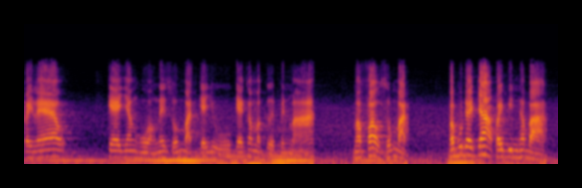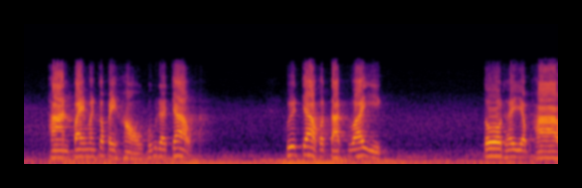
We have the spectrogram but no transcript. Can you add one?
ไปแล้ว แกยังห่วงในสมบัติแกอยู่ แกก็มาเกิดเป็นหมา มาเฝ้าสมบัติ พระพุทธเจ้าไปบินทบาทผ่านไปมันก็ไปเห่า พระพุทธเจ้าพระเจ้าก็ตัดไว้อีก โตทยพาม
